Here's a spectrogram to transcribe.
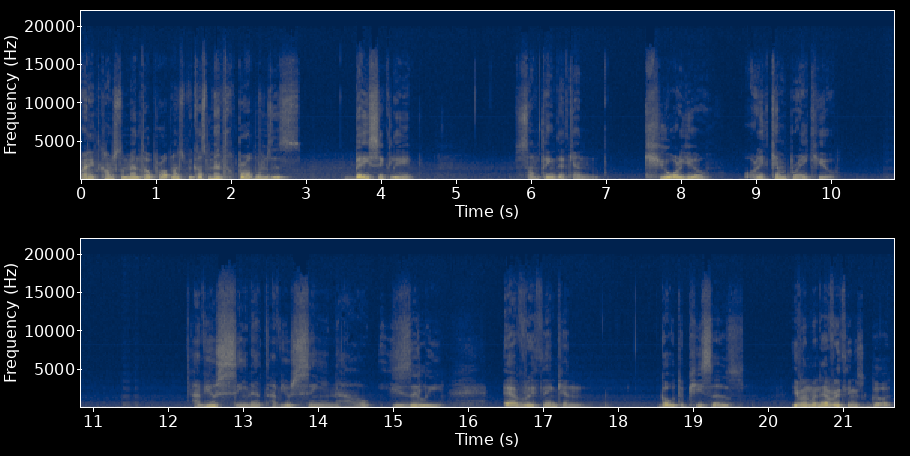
when it comes to mental problems because mental problems is basically something that can cure you or it can break you. Have you seen it? Have you seen how easily everything can go to pieces? Even when everything's good,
